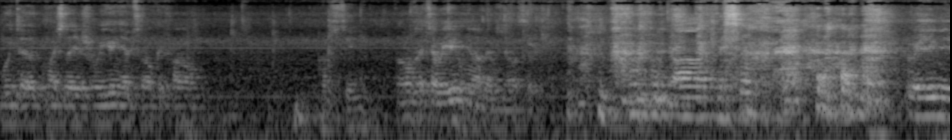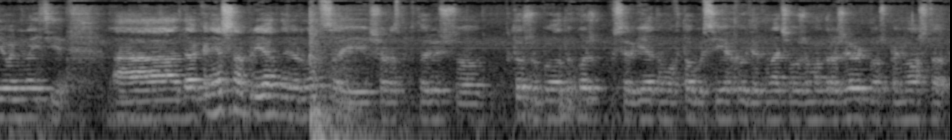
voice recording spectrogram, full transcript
будет этот матч даже в июне, я все равно кайфанул. Арсений. Ну, хотя в июне не надо. А, отлично. В июне его не найти. А, да, конечно, приятно вернуться. И еще раз повторюсь, что тоже было такое же, как у Сергея там в автобусе ехал, где-то начал уже мандражировать, потому что понимал, что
